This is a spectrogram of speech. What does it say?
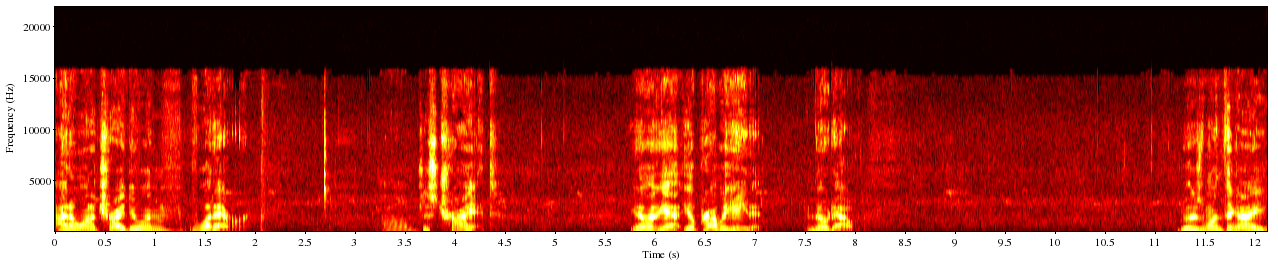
I don't want to try doing whatever. Um, just try it. You know what? Yeah, you'll probably hate it. No doubt. But there's one thing I,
